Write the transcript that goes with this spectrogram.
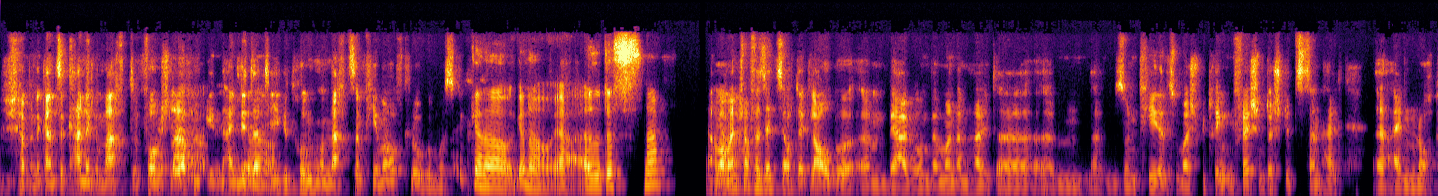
Ich habe eine ganze Kanne gemacht, vorm Schlafen gehen, einen Liter genau. Tee getrunken und nachts dann viermal auf Klo gemusst. Genau, genau, ja. Also das, ne, aber ja. manchmal versetzt ja auch der Glaube ähm, Berge und wenn man dann halt äh, ähm, äh, so einen Tee dann zum Beispiel trinken, vielleicht unterstützt dann halt äh, einen noch.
